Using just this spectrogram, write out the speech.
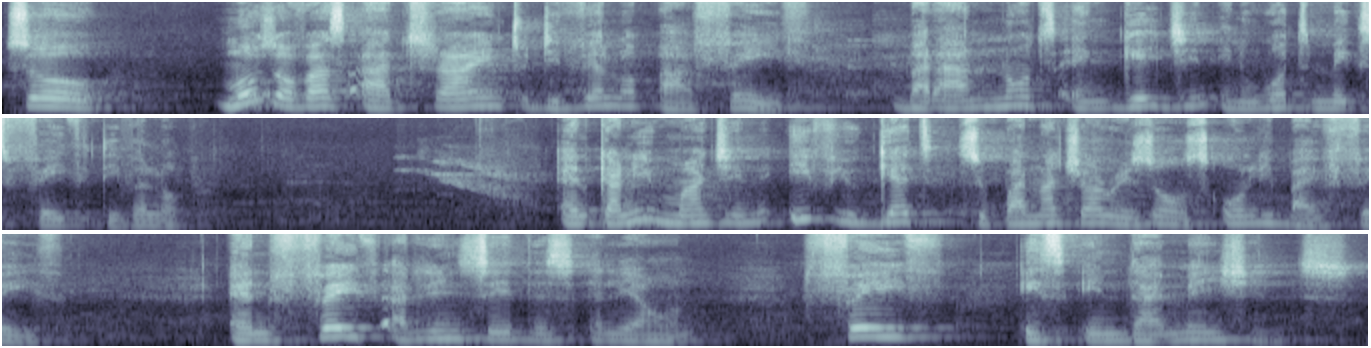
So, most of us are trying to develop our faith, but are not engaging in what makes faith develop. And can you imagine if you get supernatural results only by faith? And faith, I didn't say this earlier on, faith is in dimensions,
